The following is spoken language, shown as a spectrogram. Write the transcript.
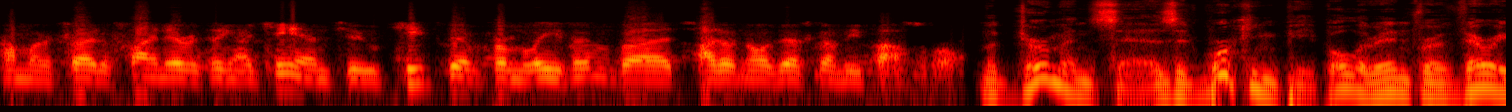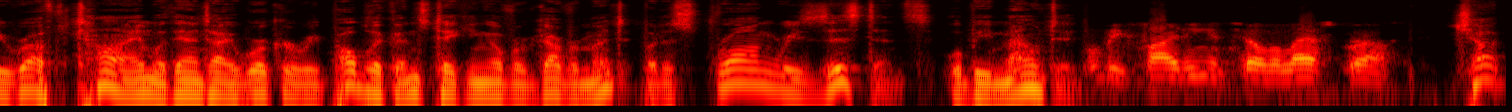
I'm going to try to find everything I can to keep them from leaving, but I don't know if that's going to be possible. McDermott says that working people are in for a very rough time with anti worker Republicans taking over government, but a strong resistance will be mounted. We'll be fighting until the last breath. Chuck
